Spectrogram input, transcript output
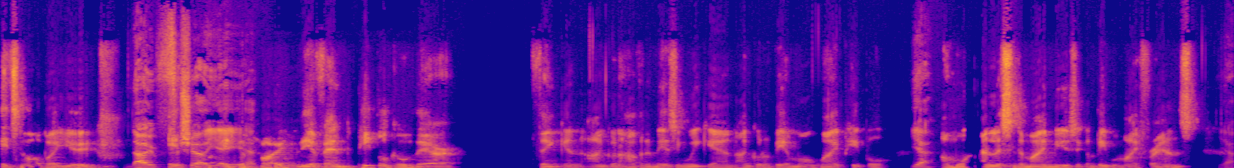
it's not about you. No, for it's, sure. Yeah, it's yeah. about the event. People go there thinking I'm going to have an amazing weekend. I'm going to be among my people. Yeah. And and listen to my music and be with my friends. Yeah.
